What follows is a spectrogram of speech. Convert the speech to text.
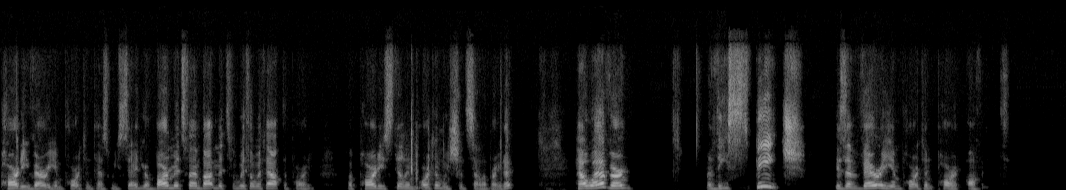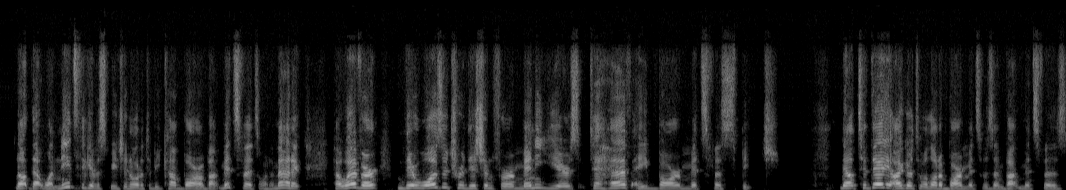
party very important, as we said. Your bar mitzvah and bat mitzvah with or without the party. But party is still important. We should celebrate it. However, the speech is a very important part of it. Not that one needs to give a speech in order to become bar or bat mitzvah, it's automatic. However, there was a tradition for many years to have a bar mitzvah speech. Now, today I go to a lot of bar mitzvahs and bat mitzvahs,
